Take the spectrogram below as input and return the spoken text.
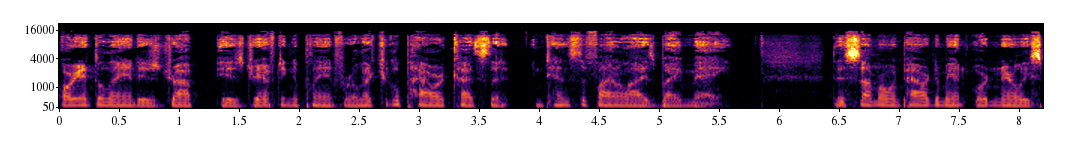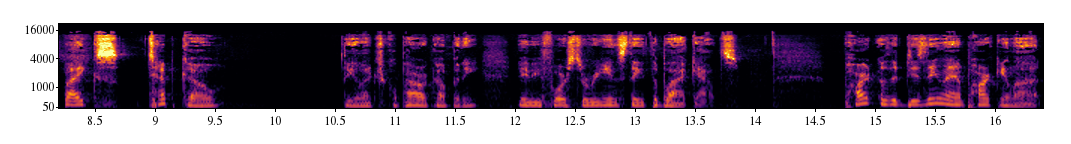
Oriental Land is drop is drafting a plan for electrical power cuts that intends to finalize by May. This summer, when power demand ordinarily spikes, TEPCO, the electrical power company, may be forced to reinstate the blackouts. Part of the Disneyland parking lot,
